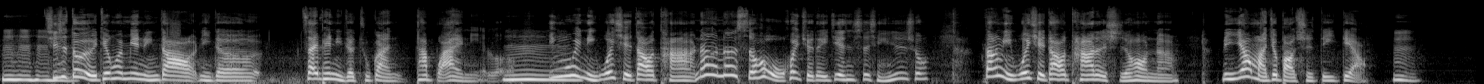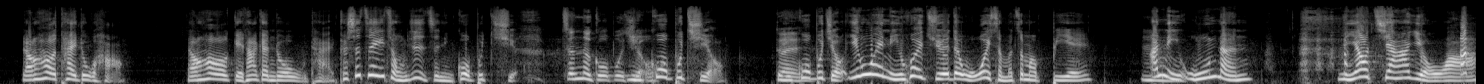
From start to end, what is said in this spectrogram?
嗯哼，哼哼，其实都有一天会面临到你的栽培你的主管他不爱你了，嗯，因为你威胁到他。那那时候我会觉得一件事情，就是说，当你威胁到他的时候呢，你要么就保持低调，嗯。然后态度好，然后给他更多舞台。可是这一种日子你过不久，真的过不久，过不久，对，过不久，因为你会觉得我为什么这么憋、嗯、啊？你无能，你要加油啊！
